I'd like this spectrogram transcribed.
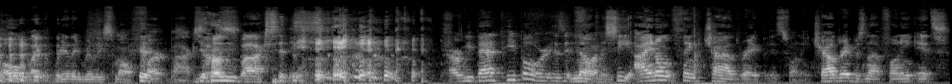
Oh like really really small fart boxes young boxes. Are we bad people or is it no funny? see I don't think child rape is funny child rape is not funny it's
